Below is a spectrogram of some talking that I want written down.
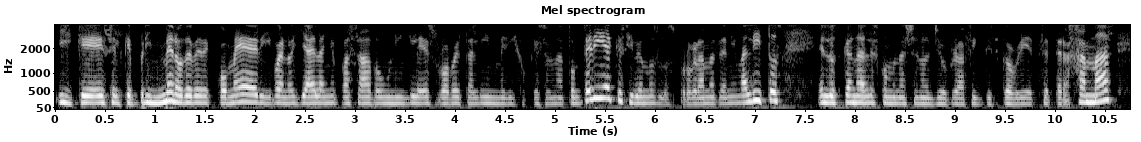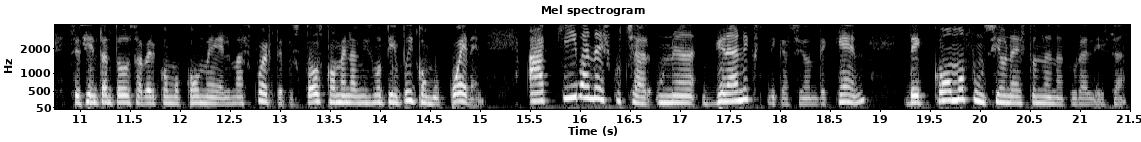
y que es el que primero debe de comer y bueno, ya el año pasado un inglés, Robert Allen, me dijo que es una tontería, que si vemos los programas de animalitos en los canales como National Geographic, Discovery, etcétera, jamás se sientan todos a ver cómo come el más fuerte, pues todos comen al mismo tiempo y como pueden. Aquí van a escuchar una gran explicación de Ken de cómo funciona esto en la naturaleza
